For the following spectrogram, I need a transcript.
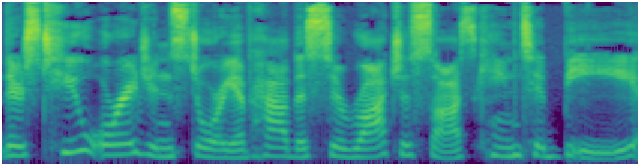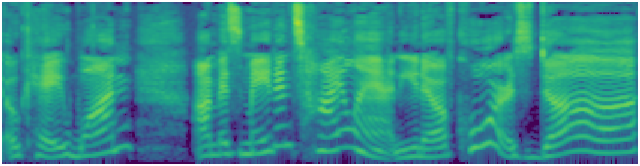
there's two origin story of how the sriracha sauce came to be. Okay. One, um, it's made in Thailand, you know, of course, duh.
